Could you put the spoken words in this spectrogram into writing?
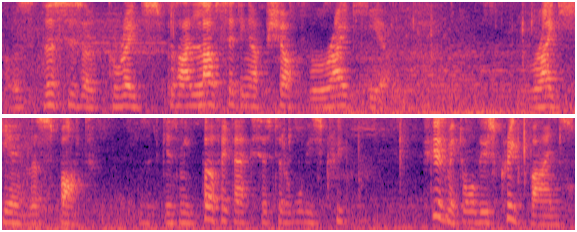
Because this is a great. Because I love setting up shop right here. Right here in this spot. 'Cause it gives me perfect access to all these creep. Excuse me, to all these creep vines.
